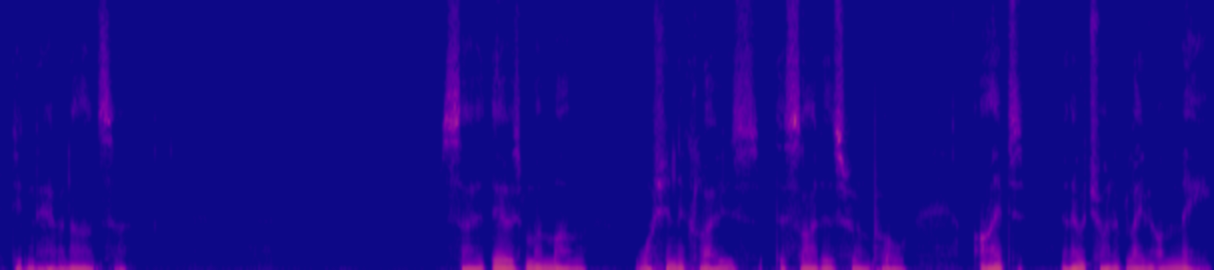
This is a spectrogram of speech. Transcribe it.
They didn't have an answer. So there was my mum washing the clothes at the side of the swimming pool I'd, and they were trying to blame it on me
